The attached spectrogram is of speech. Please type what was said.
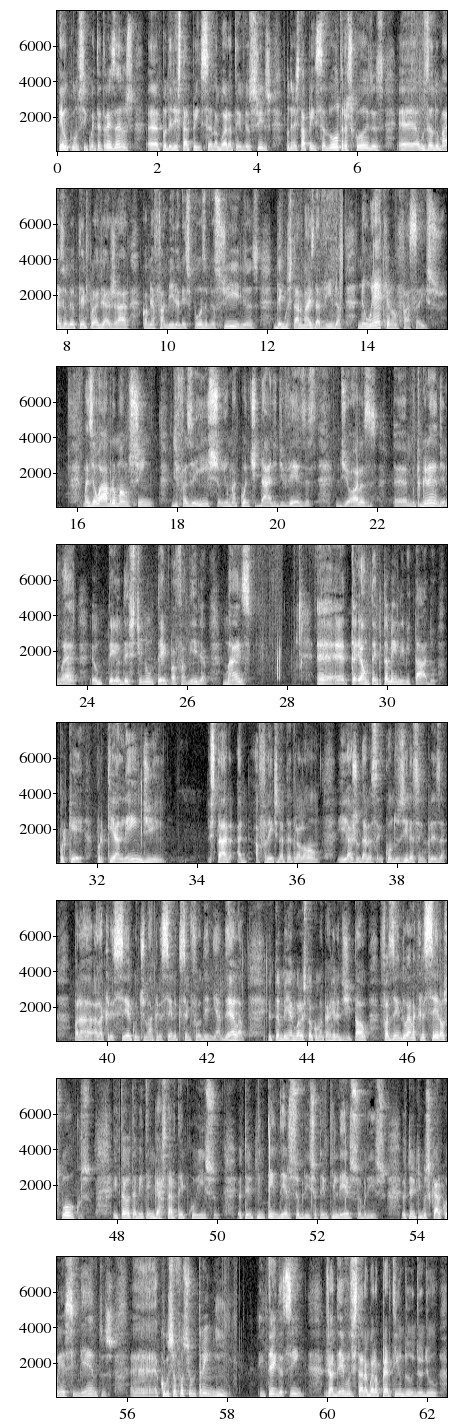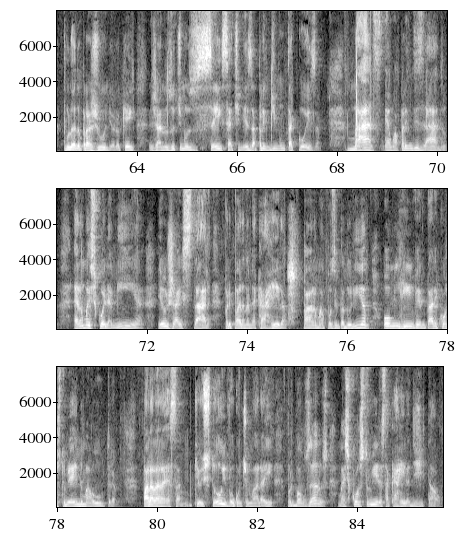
Eu, com 53 anos, uh, poderia estar pensando, agora tenho meus filhos, poderia estar pensando outras coisas, uh, usando mais o meu tempo para viajar com a minha família, minha esposa, meus filhos, degustar mais da vida. Não é que eu não faça isso. Mas eu abro mão, sim, de fazer isso em uma quantidade de vezes, de horas é, muito grande, não é? Eu, tenho, eu destino um tempo à família, mas é, é, é um tempo também limitado. Por quê? Porque além de estar à frente da Tetralon e ajudar a conduzir essa empresa para ela crescer, continuar crescendo, que sempre foi o DNA dela, eu também agora estou com uma carreira digital fazendo ela crescer aos poucos. Então eu também tenho que gastar tempo com isso, eu tenho que entender sobre isso, eu tenho que ler sobre isso, eu tenho que buscar conhecimentos é, como se eu fosse um treininho. Entende assim? Já devo estar agora pertinho do, do, do pulando para júnior, ok? Já nos últimos seis, sete meses aprendi muita coisa. Mas é um aprendizado. Era uma escolha minha eu já estar preparando a minha carreira para uma aposentadoria ou me reinventar e construir ainda uma outra paralela a essa que eu estou e vou continuar aí por bons anos, mas construir essa carreira digital.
